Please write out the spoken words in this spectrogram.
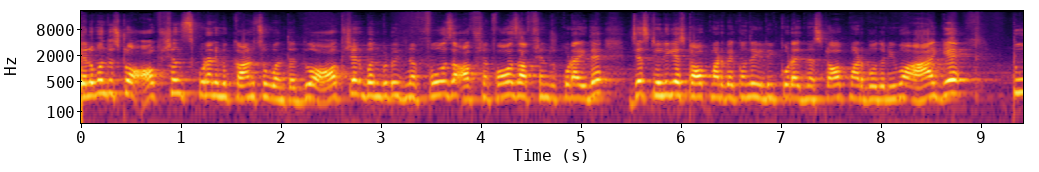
ಕೆಲವೊಂದಷ್ಟು ಆಪ್ಷನ್ಸ್ ಕೂಡ ನಿಮಗೆ ಕಾಣಿಸುವಂತದ್ದು ಆಪ್ಷನ್ ಬಂದ್ಬಿಟ್ಟು ಇದನ್ನ ಫೋಸ್ ಆಪ್ಷನ್ ಫೋಸ್ ಆಪ್ಷನ್ ಕೂಡ ಇದೆ. ಜಸ್ಟ್ ಇಲ್ಲಿಗೆ ಸ್ಟಾಪ್ ಮಾಡಬೇಕು ಅಂದ್ರೆ ಇಲ್ಲಿ ಕೂಡ ಇದನ್ನ ಸ್ಟಾಪ್ ಮಾಡ್ಬೋದು ನೀವು. ಹಾಗೆ ಟೂ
